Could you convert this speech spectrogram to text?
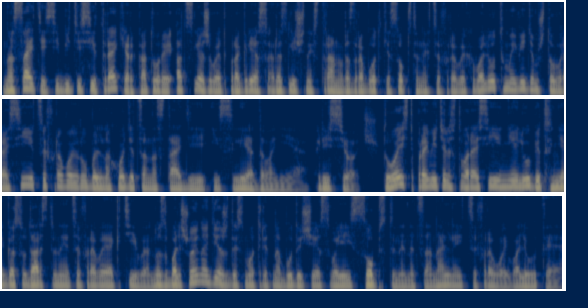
На сайте CBTC Tracker, который отслеживает прогресс различных стран в разработке собственных цифровых валют, мы видим, что в России цифровой рубль находится на стадии исследования, research. То есть правительство России не любит негосударственные цифровые активы, но с большой надеждой смотрит на будущее своей собственной национальной цифровой валюты.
